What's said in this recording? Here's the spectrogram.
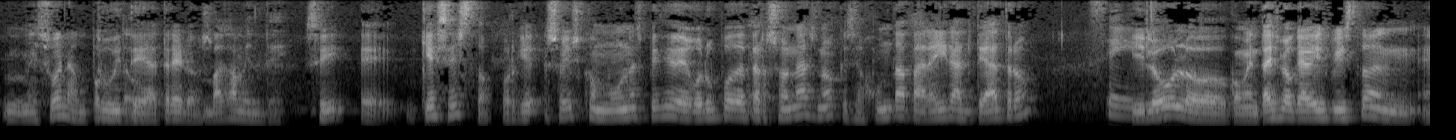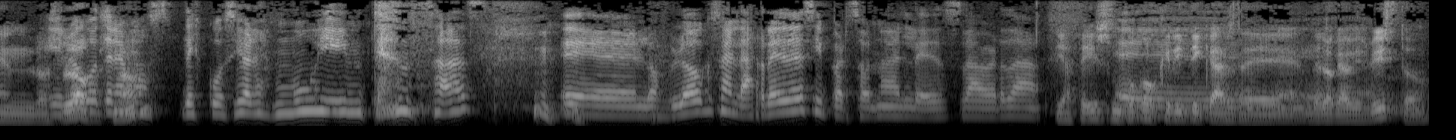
Me suena un poco. Tuiteatreros. Vagamente. Sí. eh, ¿Qué es esto? Porque sois como una especie de grupo de personas, ¿no? Que se junta para ir al teatro Sí. y luego lo comentáis lo que habéis visto en, en los y blogs, luego tenemos discusiones muy intensas eh, en los blogs, en las redes y personales, la verdad. ¿no? Y hacéis un poco Eh, críticas de, de lo que habéis visto.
